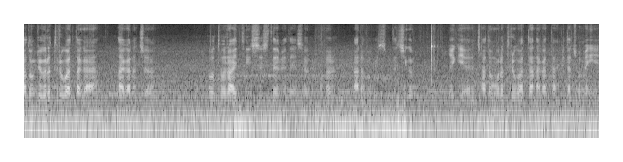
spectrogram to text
자동적으로 들어왔다가 나가는 저 오토 라이팅 시스템에 대해서 오늘 알아보고 있습니다. 지금 여기에 자동으로 들어왔다 나갔다 합니다. 조명이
